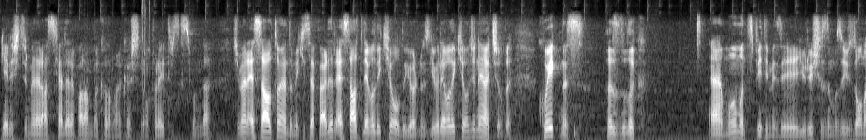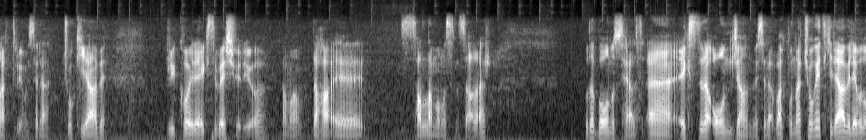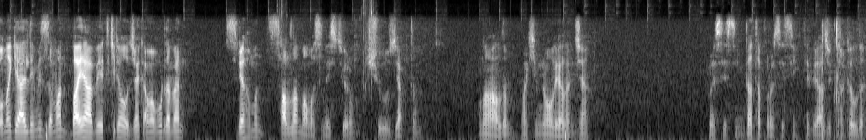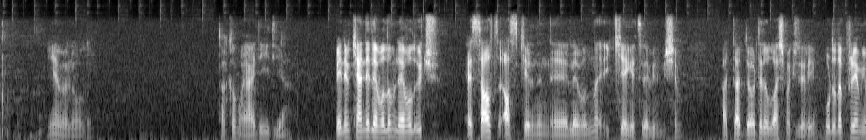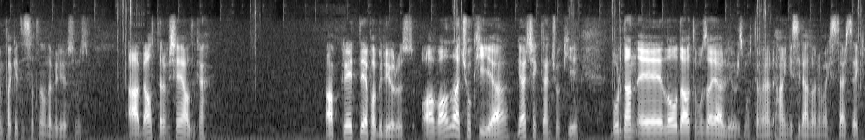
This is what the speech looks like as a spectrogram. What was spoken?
geliştirmeler, askerlere falan bakalım arkadaşlar. Operators kısmında. Şimdi ben S6 oynadım iki seferdir. S6 level 2 oldu gördüğünüz gibi. Level 2 olunca ne açıldı? Quickness, hızlılık. He, movement speed'imizi, yürüyüş hızımızı %10 arttırıyor mesela. Çok iyi abi. Recoil'e eksi 5 veriyor. Tamam. Daha eee sallanmamasını sağlar. Bu da bonus health. Ee, ekstra 10 can mesela. Bak bunlar çok etkili abi. Level 10'a geldiğimiz zaman bayağı bir etkili olacak. Ama burada ben silahımın sallanmamasını istiyorum. Choose yaptım. Bunu aldım. Bakayım ne oluyor alınca. Processing, data processing'te birazcık takıldı. Niye böyle oldu? Takılmayaydı iyiydi ya. Benim kendi level'ım level 3. Assault askerinin e, level'ını 2'ye getirebilmişim. Hatta 4'e de ulaşmak üzereyim. Burada da premium paketi satın alabiliyorsunuz. Abi alt tarafı şey aldık ha. Upgrade de yapabiliyoruz. Aa vallahi çok iyi ya. Gerçekten çok iyi. Buradan e, loadout'umuzu ayarlıyoruz muhtemelen. Hangi silahla oynamak istersek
